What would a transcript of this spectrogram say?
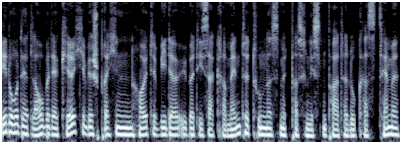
Credo, der Glaube der Kirche. Wir sprechen heute wieder über die Sakramente, tun das mit Passionistenpater Lukas Temme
